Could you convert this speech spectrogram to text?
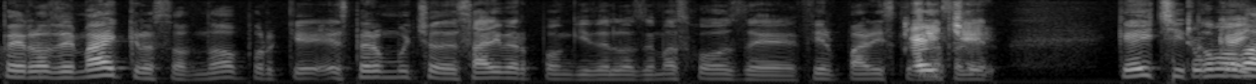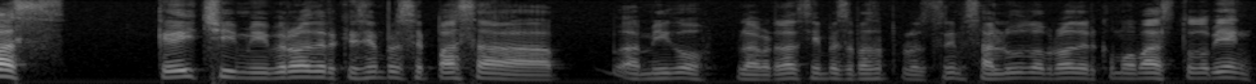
pero de Microsoft, ¿no? Porque espero mucho de Cyberpunk y de los demás juegos de third parties que van a salir. Keiichi, ¿cómo vas? Keiichi, mi brother, que siempre se pasa, amigo, la verdad, siempre se pasa por los streams. Saludo, brother, ¿cómo vas? ¿Todo bien?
